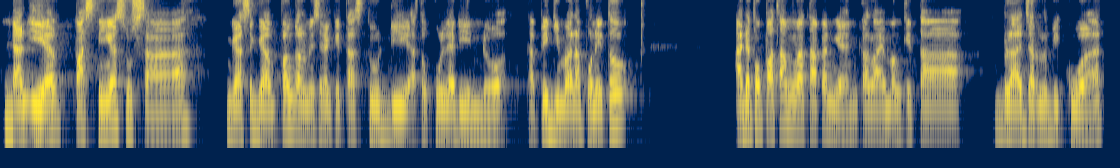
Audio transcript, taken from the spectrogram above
Dan iya, pastinya susah. Nggak segampang kalau misalnya kita studi atau kuliah di Indo. Tapi gimana pun itu, ada pepatah mengatakan kan, kalau emang kita belajar lebih kuat,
